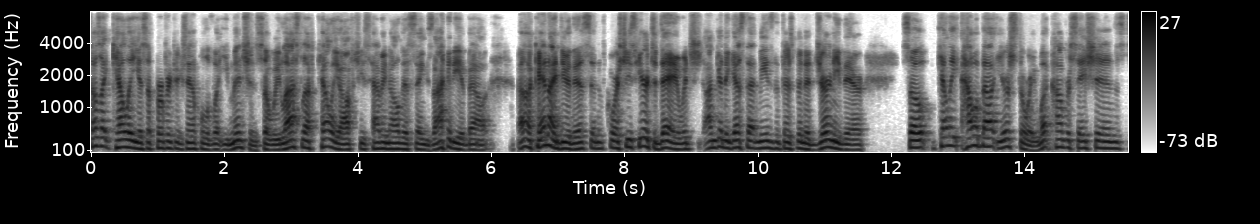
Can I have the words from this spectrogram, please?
sounds like Kelly is a perfect example of what you mentioned. So we last left Kelly off. She's having all this anxiety about, oh, can I do this? And of course, she's here today, which I'm going to guess that means that there's been a journey there. So, Kelly, how about your story? What conversations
